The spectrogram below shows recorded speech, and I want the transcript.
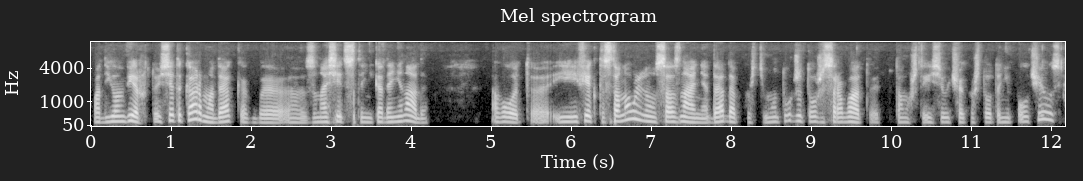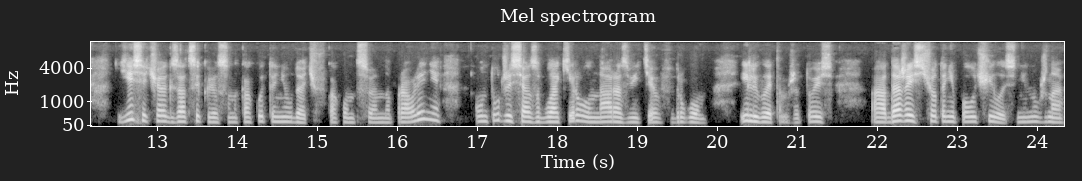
подъем вверх. То есть это карма, да, как бы заноситься-то никогда не надо. Вот. Э, и эффект остановленного сознания, да, допустим, он тут же тоже срабатывает, потому что если у человека что-то не получилось, если человек зациклился на какой-то неудаче в каком-то своем направлении, он тут же себя заблокировал на развитие в другом или в этом же. То есть а, даже если что-то не получилось, не нужно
